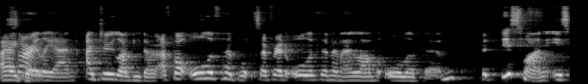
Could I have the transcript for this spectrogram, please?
I Sorry, agree. Leanne. I do love you though. I've got all of her books. I've read all of them and I love all of them. But this one is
